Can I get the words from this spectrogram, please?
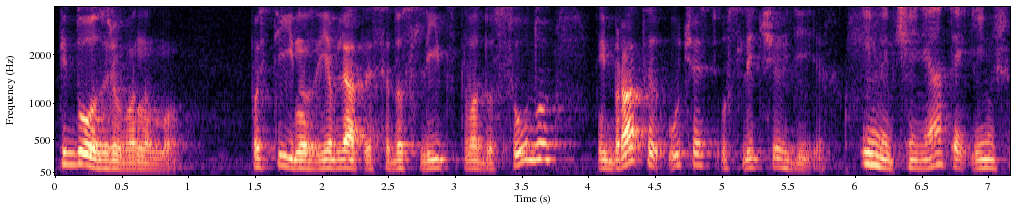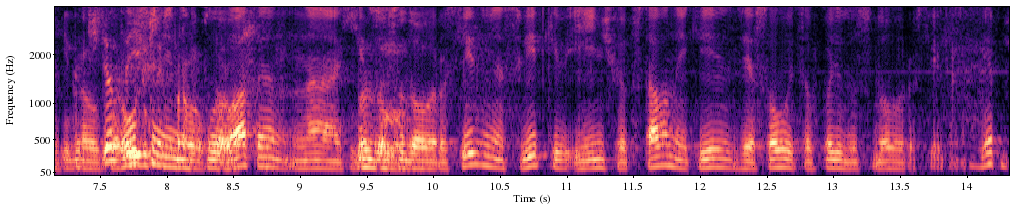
підозрюваному постійно з'являтися до слідства, до суду і брати участь у слідчих діях. І не вчиняти інших І не правопорушень, і не впливати на хід досудового розслідування, свідків і інші обставини, які з'ясовуються в ході досудового розслідування. Вірно?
